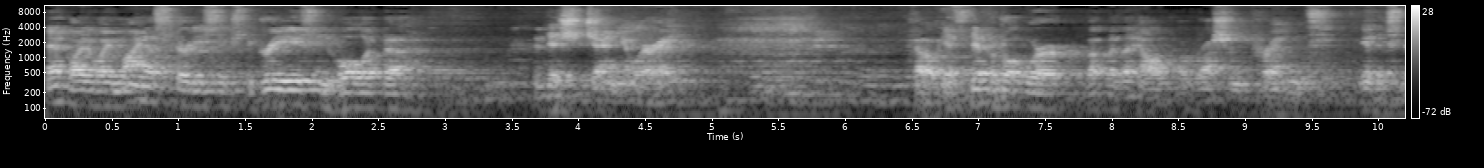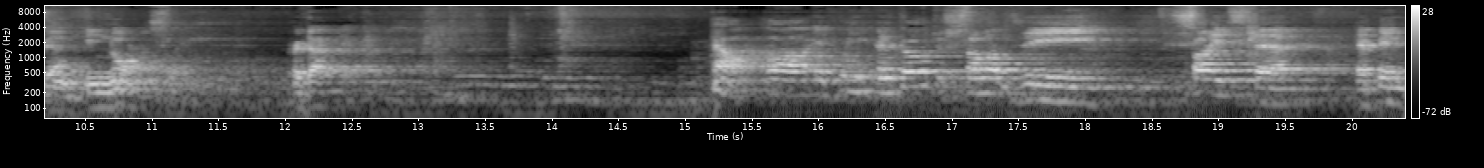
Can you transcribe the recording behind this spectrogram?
And by the way, minus 36 degrees in Vologda, this January. So it's difficult work, but with the help of Russian friends, it has been enormously productive. Now, uh, if we can go to some of the sites that have been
